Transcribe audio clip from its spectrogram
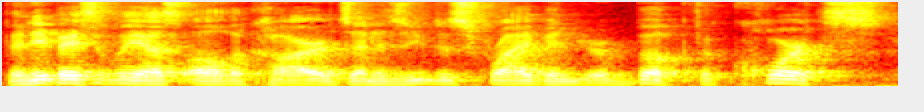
then he basically has all the cards. And as you describe in your book, the courts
